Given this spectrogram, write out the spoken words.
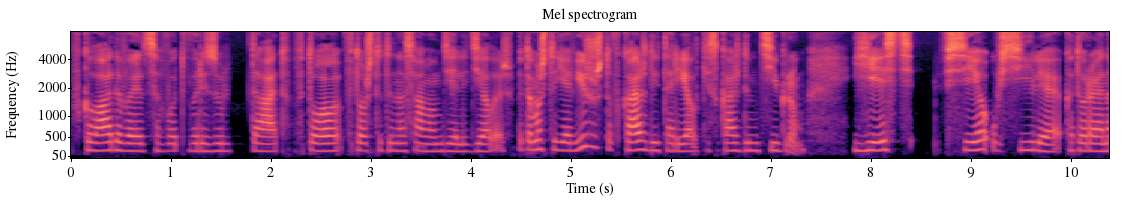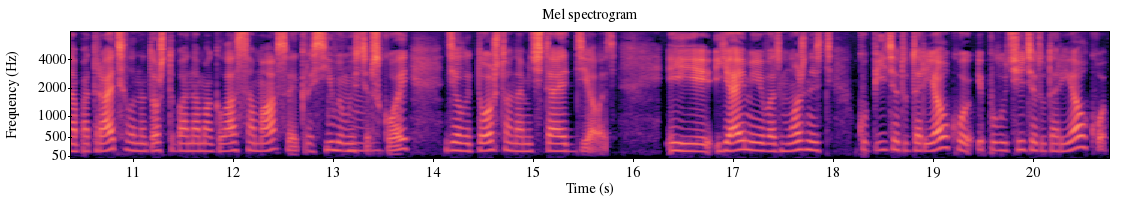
вкладывается вот в результат, в то, в то, что ты на самом деле делаешь. Потому что я вижу, что в каждой тарелке, с каждым тигром есть все усилия, которые она потратила на то, чтобы она могла сама в своей красивой mm-hmm. мастерской делать то, что она мечтает делать. И я имею возможность купить эту тарелку и получить эту тарелку,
